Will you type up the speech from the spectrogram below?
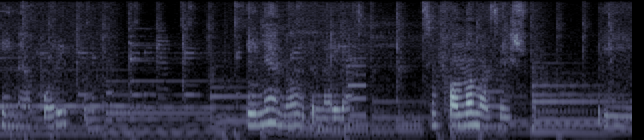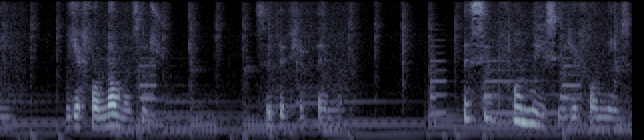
ή να απορρίπτουμε. Είναι ανόητο να λες «συμφωνώ μαζί σου» ή «διαφωνώ μαζί σου» σε τέτοια θέματα. Δεν συμφωνείς ή διαφωνείς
